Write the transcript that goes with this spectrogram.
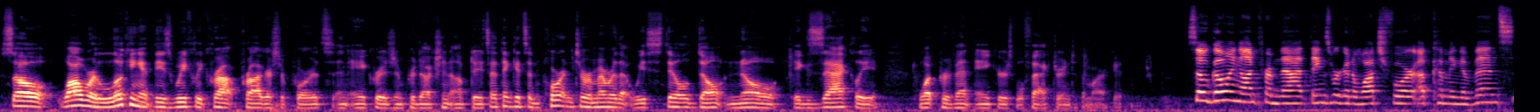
So, while we're looking at these weekly crop progress reports and acreage and production updates, I think it's important to remember that we still don't know exactly what prevent acres will factor into the market. So, going on from that, things we're going to watch for upcoming events.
